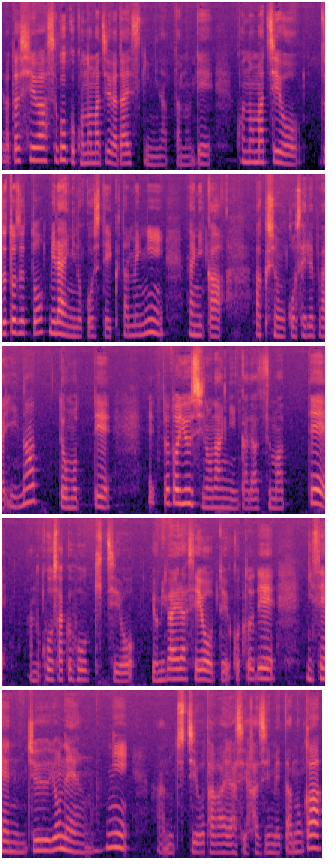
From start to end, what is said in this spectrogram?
私はすごくこの町が大好きになったのでこの町をずっとずっと未来に残していくために何かアクションを起こせればいいなって思ってでちょうど有志の何人かで集まってあの工作放棄地を蘇らせようということで2014年にあの土を耕し始めたのが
